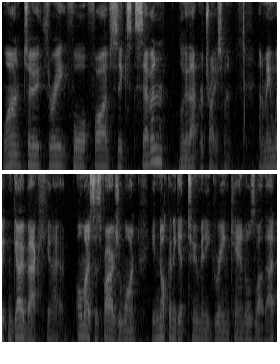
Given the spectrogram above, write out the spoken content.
One, two, three, four, five, six, seven. Look at that retracement. And I mean, we can go back, you know, almost as far as you want you're not going to get too many green candles like that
